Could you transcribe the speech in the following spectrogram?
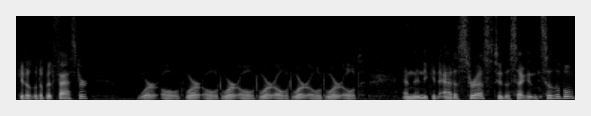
Get a little bit faster. We're old, we're old, we're old, we're old, we're old, we're old. And then you can add a stress to the second syllable.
